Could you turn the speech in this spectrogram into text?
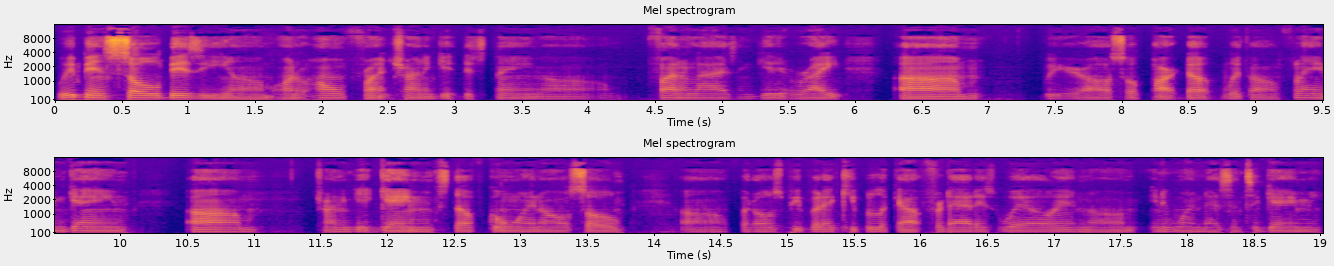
we've been so busy um, on the home front trying to get this thing um, finalized and get it right. Um, we're also parked up with um, Flame Game, um, trying to get gaming stuff going also. Um, for those people that keep a lookout for that as well, and um, anyone that's into gaming,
